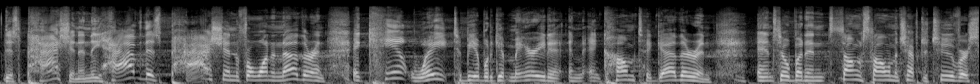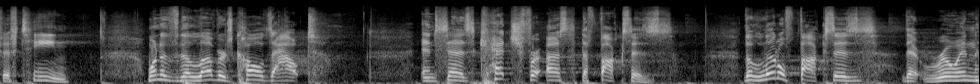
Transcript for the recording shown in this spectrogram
this passion. And they have this passion for one another and, and can't wait to be able to get married and, and, and come together. And, and so, but in Song of Solomon, chapter 2, verse 15, one of the lovers calls out and says, Catch for us the foxes, the little foxes that ruin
